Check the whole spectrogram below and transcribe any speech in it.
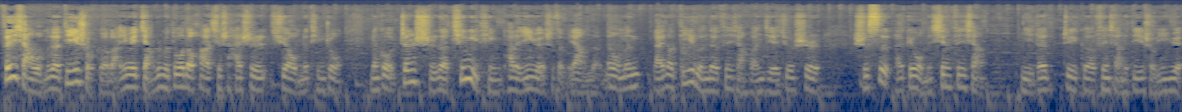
分享我们的第一首歌吧，因为讲这么多的话，其实还是需要我们的听众能够真实的听一听他的音乐是怎么样的。那我们来到第一轮的分享环节，就是十四来给我们先分享你的这个分享的第一首音乐。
